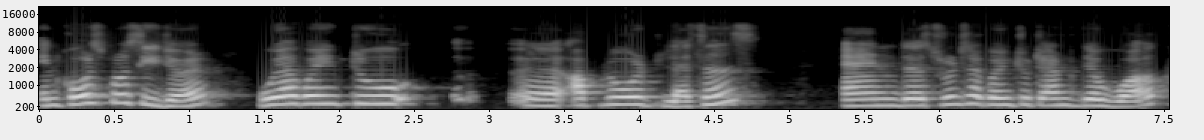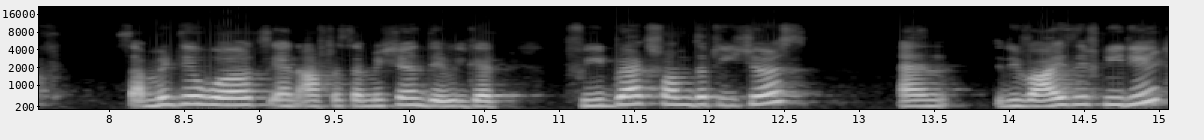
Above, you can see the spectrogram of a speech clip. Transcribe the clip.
In course procedure, we are going to uh, upload lessons and the students are going to attempt their work, submit their works, and after submission, they will get feedbacks from the teachers and revise if needed.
